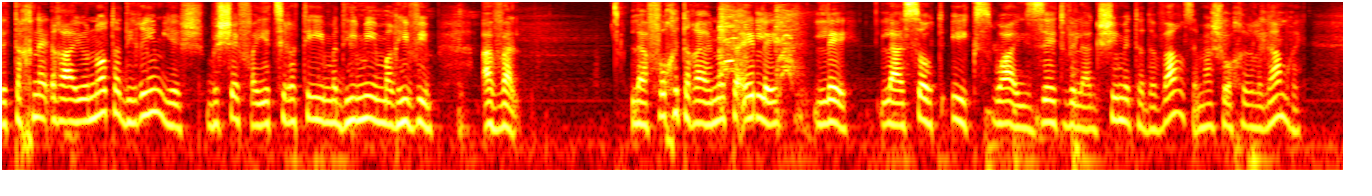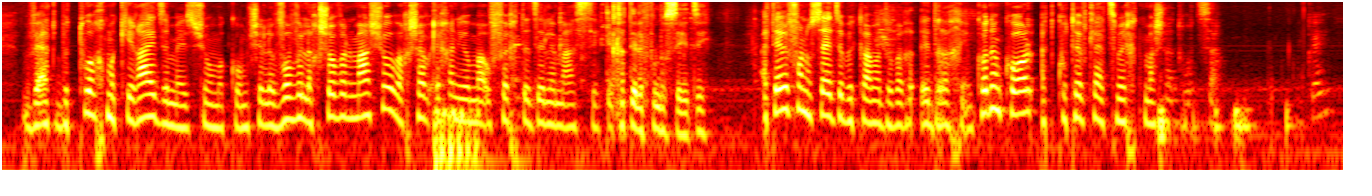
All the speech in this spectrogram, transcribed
לתכנן, רעיונות אדירים יש, בשפע, יצירתיים, מדהימים, מרהיבים, אבל להפוך את הרעיונות האלה ל... לעשות X, Y, Z ולהגשים את הדבר, זה משהו אחר לגמרי. ואת בטוח מכירה את זה מאיזשהו מקום, של לבוא ולחשוב על משהו, ועכשיו איך אני הופכת את זה למעשה. איך הטלפון עושה את זה? הטלפון עושה את זה בכמה דבר, דרכים. קודם כל, את כותבת לעצמך את מה שאת רוצה, אוקיי? Okay?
